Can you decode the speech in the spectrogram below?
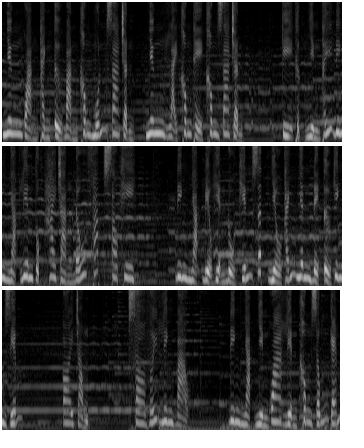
Nhưng Quảng Thành tử bản không muốn ra trận, Nhưng lại không thể không ra trận. Kỳ thực nhìn thấy Đinh Nhạc liên tục hai chàng đấu pháp sau khi Đinh Nhạc biểu hiện đủ khiến rất nhiều thánh nhân đệ tử kinh diễm coi trọng. So với Linh Bảo, Đinh Nhạc nhìn qua liền không giống kém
